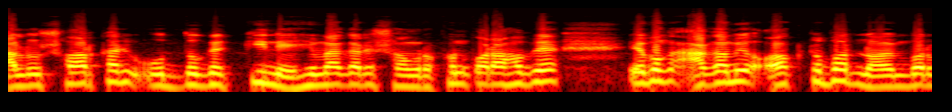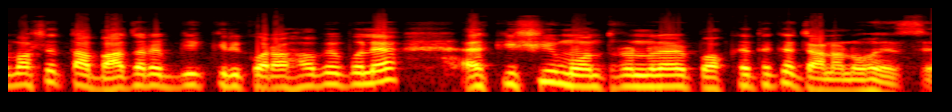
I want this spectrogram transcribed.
আলু সরকারি উদ্যোগে কিনে হিমাগারে সংরক্ষণ করা হবে এবং আগামী অক্টোবর, নভেম্বর মাসে তা বাজারে বিক্রি করা হবে বলে কৃষি মন্ত্রণালয়ের পক্ষ থেকে জানানো হয়েছে।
